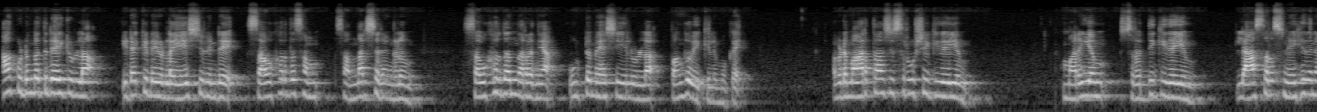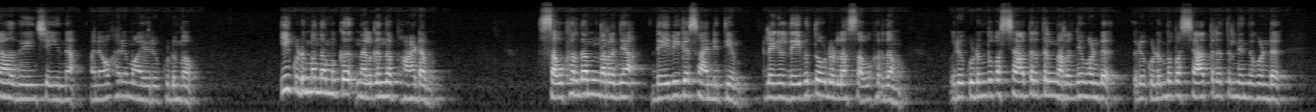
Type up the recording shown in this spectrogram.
ആ കുടുംബത്തിലേക്കുള്ള ഇടയ്ക്കിടെയുള്ള യേശുവിന്റെ സൗഹൃദ സന്ദർശനങ്ങളും സൗഹൃദം നിറഞ്ഞ ഊട്ടുമേശയിലുള്ള പങ്കുവയ്ക്കലുമൊക്കെ. അവിടെ മാർത്താ ശുശ്രൂഷിക്കുകയും മറിയം ശ്രദ്ധിക്കുകയും ലാസർ സ്നേഹിതനാകുകയും ചെയ്യുന്ന മനോഹരമായൊരു കുടുംബം. ഈ കുടുംബം നമുക്ക് നൽകുന്ന പാഠം സൗഹൃദം നിറഞ്ഞ ദൈവിക സാന്നിധ്യം അല്ലെങ്കിൽ ദൈവത്തോടുള്ള സൗഹൃദം ഒരു കുടുംബ പശ്ചാത്തലത്തിൽ നിറഞ്ഞുകൊണ്ട് ഒരു കുടുംബ പശ്ചാത്തലത്തിൽ നിന്നുകൊണ്ട്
